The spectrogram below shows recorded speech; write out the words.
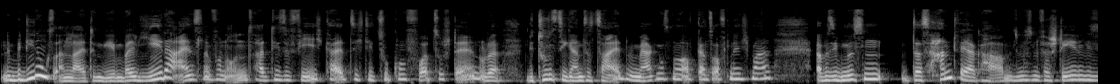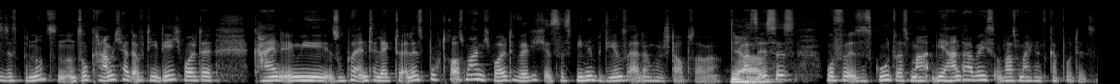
eine Bedienungsanleitung geben, weil jeder einzelne von uns hat diese Fähigkeit, sich die Zukunft vorzustellen. Oder wir tun es die ganze Zeit, wir merken es nur ganz oft nicht mal. Aber sie müssen das Handwerk haben, sie müssen verstehen, wie sie das benutzen. Und so kam ich halt auf die Idee, ich wollte kein irgendwie super intellektuelles Buch draus machen. Ich wollte wirklich, ist es wie eine Bedienungsanleitung für einen Staubsauger. Ja. Was ist es? Wofür ist es gut? Was wie handhabe ich es? Und was mache ich, wenn es kaputt ist?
